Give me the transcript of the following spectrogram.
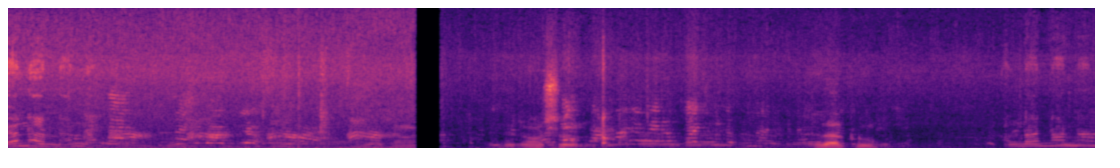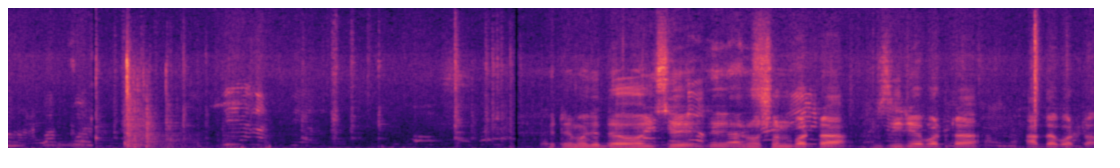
না না না রসুন। রাখু। না না না। এটার মধ্যে দেওয়া হয়েছে যে রসুন বাটা জিরা বাটা আদা বাটা।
